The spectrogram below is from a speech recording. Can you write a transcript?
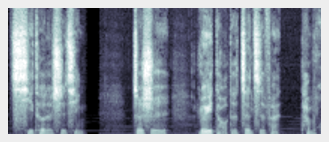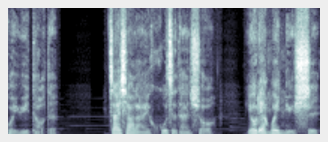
奇特的事情。这是绿岛的政治犯他们会遇到的。再下来，胡子丹说，有两位女士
